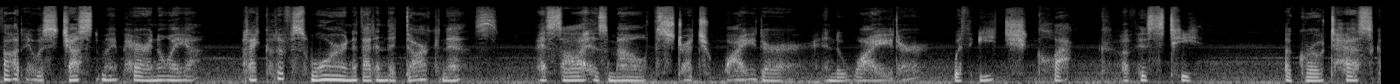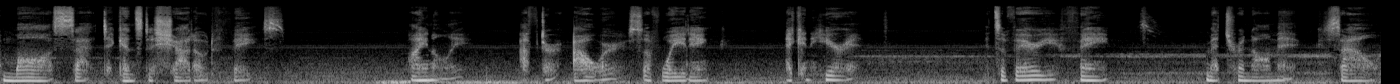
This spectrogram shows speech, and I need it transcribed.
thought it was just my paranoia, but I could have sworn that in the darkness, I saw his mouth stretch wider and wider with each clack of his teeth, a grotesque maw set against a shadowed face. Finally, after hours of waiting, I can hear it. It's a very faint, metronomic sound,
